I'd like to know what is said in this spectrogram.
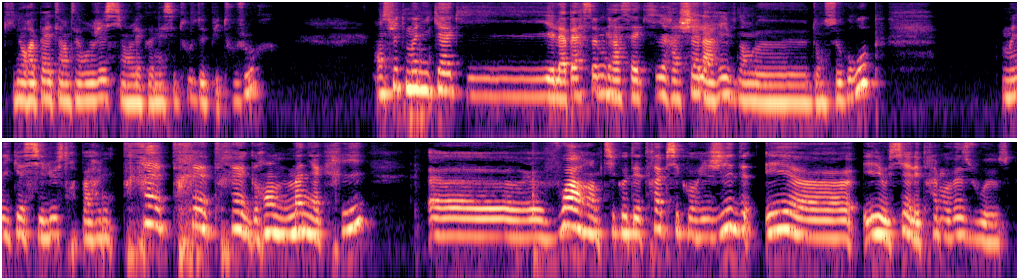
qui n'auraient pas été interrogés si on les connaissait tous depuis toujours Ensuite, Monica, qui est la personne grâce à qui Rachel arrive dans, ce groupe. Monica s'illustre par une très très très grande maniaquerie, euh, voire un petit côté très psychorigide, et, euh, et aussi elle est très mauvaise joueuse.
